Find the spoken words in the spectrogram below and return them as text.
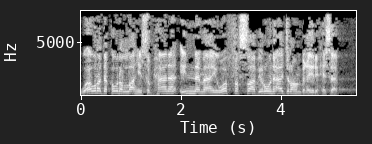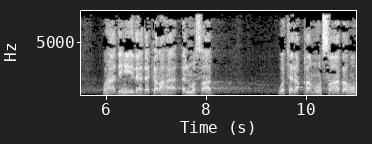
وأورد قول الله سبحانه إنما يوفى الصابرون أجرهم بغير حساب. وهذه إذا ذكرها المصاب وتلقى مصابه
